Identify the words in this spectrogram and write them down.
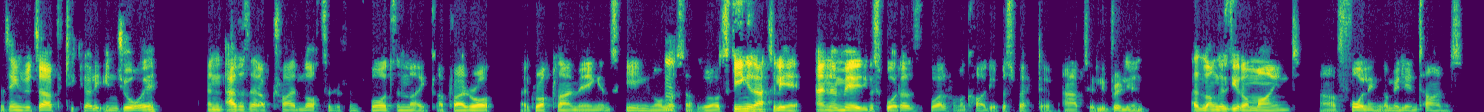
the things which I particularly enjoy. And as I said, I've tried lots of different sports and like I've tried rock, like rock climbing and skiing and all that mm. stuff as well. Skiing is actually an amazing sport as well from a cardio perspective. Absolutely brilliant. As long as you don't mind uh, falling a million times.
